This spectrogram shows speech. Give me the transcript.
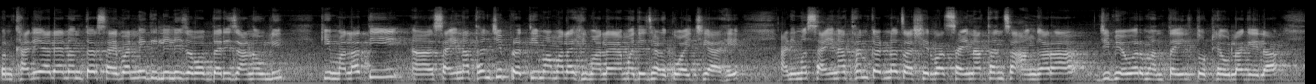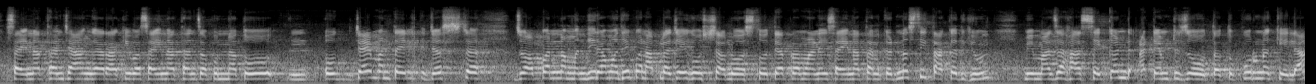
पण खाली आल्यानंतर साहेबांनी दिलेली जबाबदारी जाणवली की मला ती साईनाथांची प्रतिमा मला हिमालयामध्ये झळकवायची आहे. आणि मग साईनाथांकडनंच आशीर्वाद साईनाथांचा अंगारा जिभेवर म्हणता येईल तो ठेवला गेला. साईनाथांच्या अंगारा किंवा साईनाथांचा पुन्हा तो तो जय म्हणता येईल की जस्ट जो आपण मंदिरामध्ये पण आपला जय घोष चालू असतो त्याप्रमाणे साईनाथांकडनंच ती ताकद घेऊन मी माझा हा सेकंड अटेम्प्ट जो होता तो पूर्ण केला.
